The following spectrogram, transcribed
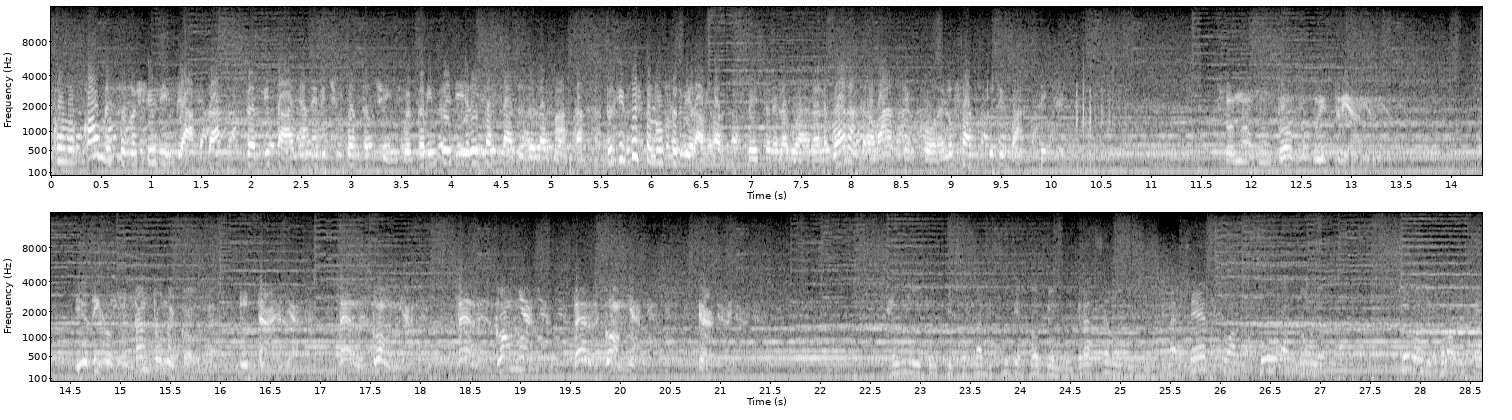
come, sono scesi in piazza per l'Italia nel 55 per impedire il passaggio dell'armata, perché questo non servirà a far smettere la guerra, la guerra andrà avanti ancora e lo fanno tutti quanti. Sono un profugo istriano. Io dico soltanto una cosa, Italia, vergogna, vergogna, vergogna. Grazie e uno di questi sopravvissuti è proprio lui, Graziano Giudici, ma certo ancora non lo sa. Solo le cronache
